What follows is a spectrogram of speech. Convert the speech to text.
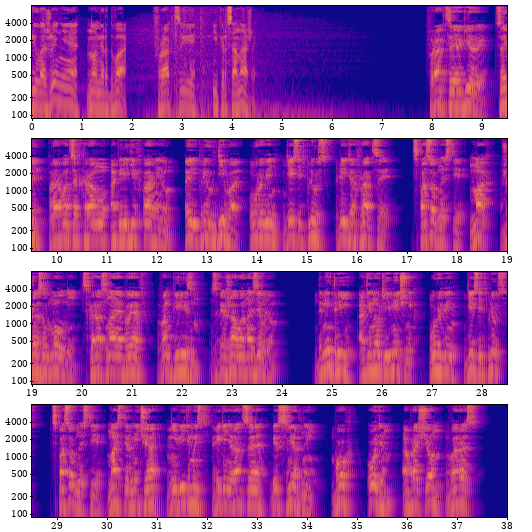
Приложение номер два. Фракции и персонажи. Фракция Геры. Цель – прорваться к храму, опередив армию. Эйприл Дива. Уровень 10+. Лидер фракции. Способности. Маг. Жезл молний. Скоростная БФ. Вампиризм. Сбежала на землю. Дмитрий. Одинокий мечник. Уровень 10+. Способности. Мастер меча. Невидимость. Регенерация. Бессмертный. Бог. Один. Обращен в РС.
